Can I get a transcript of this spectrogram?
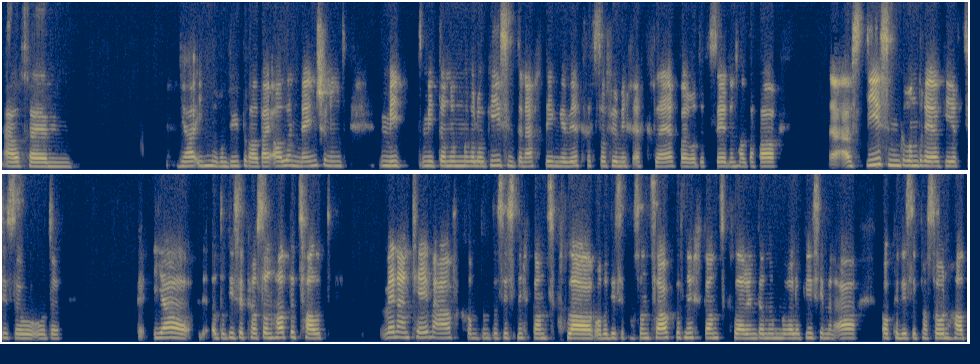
auch ähm, ja, immer und überall bei allen Menschen. Und mit, mit der Numerologie sind dann auch Dinge wirklich so für mich erklärbar. Oder ich sehe dann halt auch, ah, aus diesem Grund reagiert sie so. Oder ja, oder diese Person hat jetzt halt wenn ein Thema aufkommt und das ist nicht ganz klar oder diese Person sagt das nicht ganz klar in der Numerologie, sieht man, ah, okay, diese Person hat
